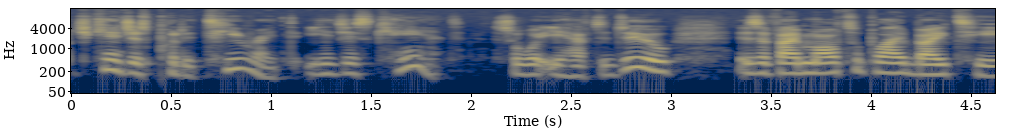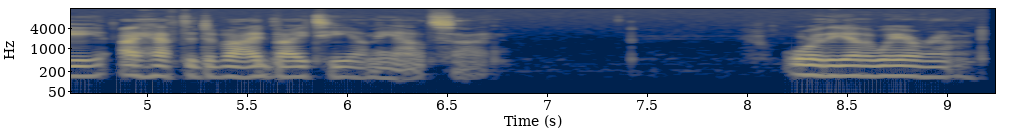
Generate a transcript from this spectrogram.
But you can't just put a t right there. You just can't. So what you have to do is if I multiplied by t, I have to divide by t on the outside. Or the other way around.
